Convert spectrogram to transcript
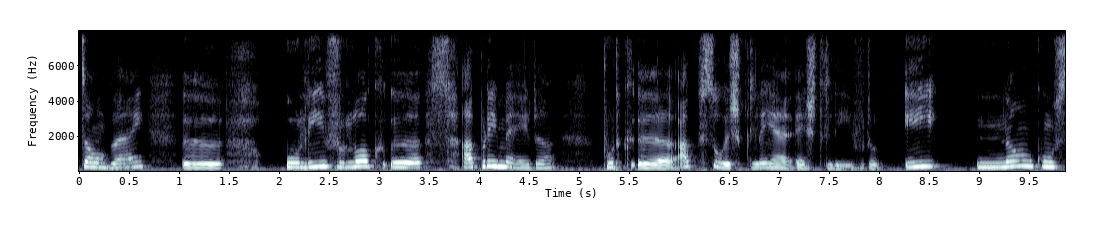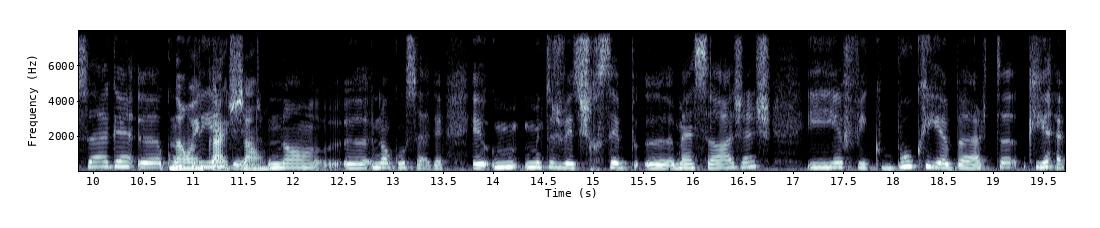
tão bem o livro logo à primeira. Porque há pessoas que leem este livro e não conseguem uh, compreender. Não encaixam. Não, uh, não conseguem. Eu muitas vezes recebo uh, mensagens e eu fico boquiaberta, que é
